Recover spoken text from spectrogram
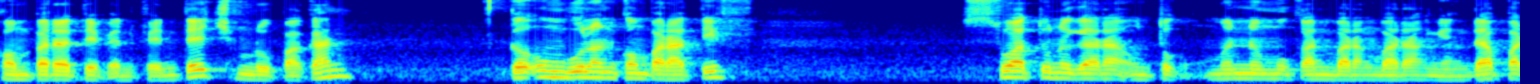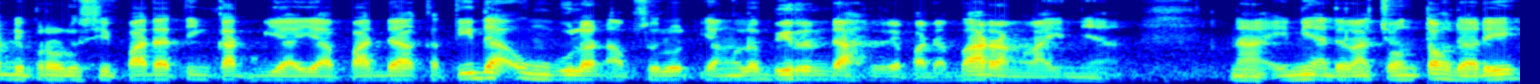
comparative advantage merupakan keunggulan komparatif suatu negara untuk menemukan barang-barang yang dapat diproduksi pada tingkat biaya pada ketidakunggulan absolut yang lebih rendah daripada barang lainnya. Nah, ini adalah contoh dari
